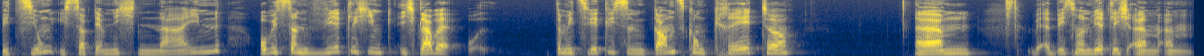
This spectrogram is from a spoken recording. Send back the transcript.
Beziehung. Ich sage dem nicht nein. Ob es dann wirklich, im, ich glaube, damit es wirklich so ein ganz konkreter, ähm, bis man wirklich, ähm, ähm,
